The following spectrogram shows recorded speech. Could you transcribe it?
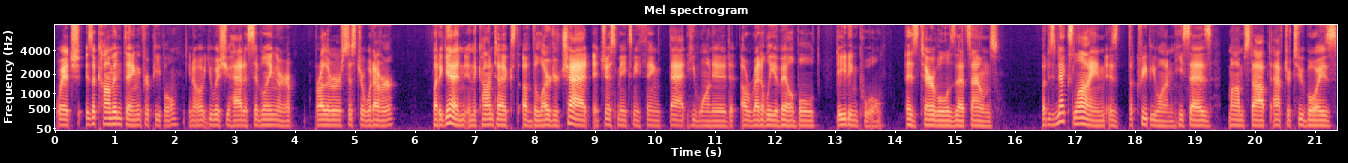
which is a common thing for people. You know, you wish you had a sibling or a brother or sister, whatever. But again, in the context of the larger chat, it just makes me think that he wanted a readily available dating pool as terrible as that sounds. But his next line is the creepy one. He says, Mom stopped after two boys.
